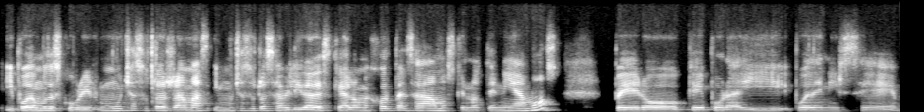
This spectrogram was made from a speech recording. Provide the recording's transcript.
y podemos descubrir muchas otras ramas y muchas otras habilidades que a lo mejor pensábamos que no teníamos, pero que por ahí pueden irse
